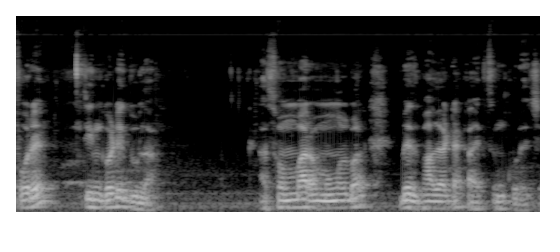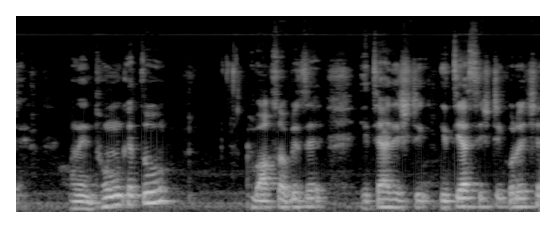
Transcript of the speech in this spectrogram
ফোরে তিন কোটি দু লাখ। আর সোমবার ও মঙ্গলবার বেশ ভালো একটা কালেকশন করেছে। মানে ধূমকেতু বক্স অফিসে ইতিহাস সৃষ্টি ইতিহাস সৃষ্টি করেছে।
